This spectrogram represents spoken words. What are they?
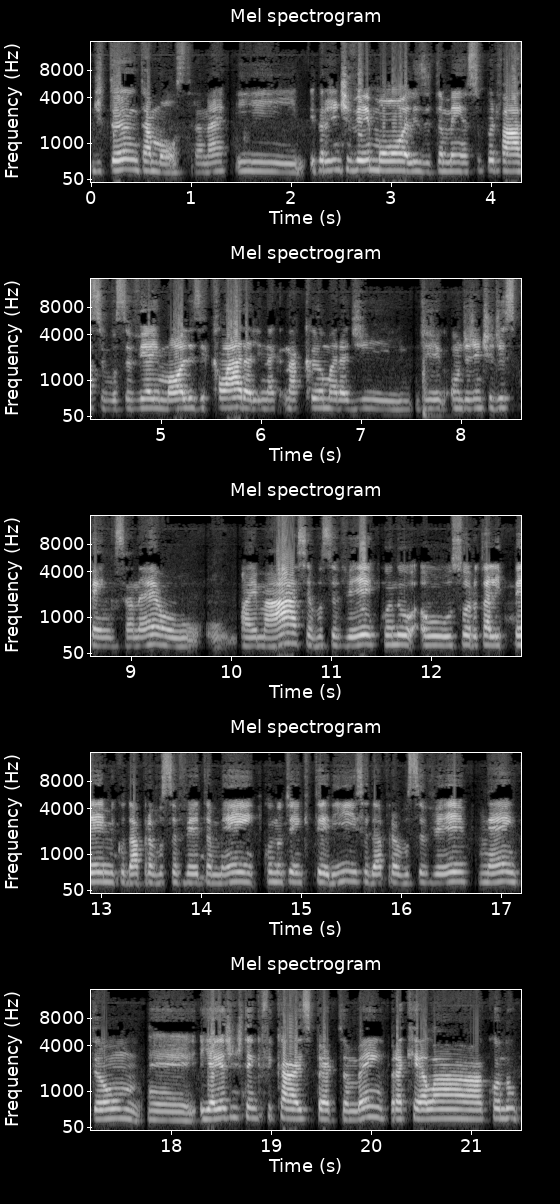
de tanta amostra, né? E, e pra gente ver hemólise também é super fácil, você vê a hemólise clara ali na, na câmara de, de onde a gente dispensa, né? O, o, a hemácia, você vê quando o soro tá lipêmico, dá para você ver também, quando tem icterícia, dá para você ver, né? Então, é, e aí a gente tem que ficar esperto também para que ela, quando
